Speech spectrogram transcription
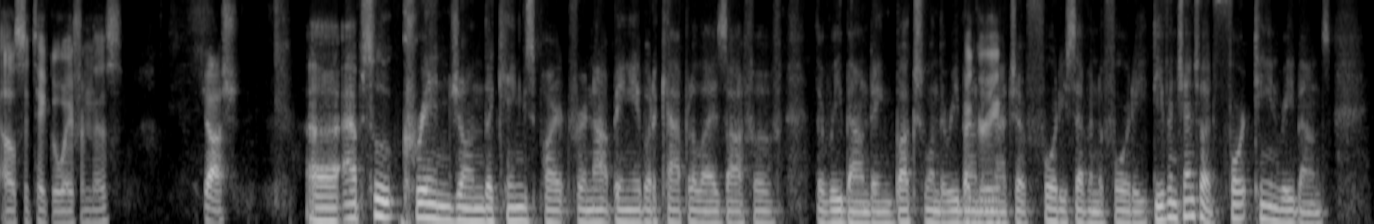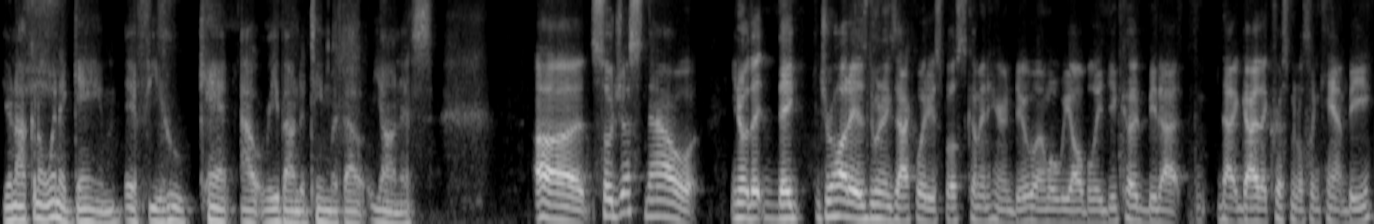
else to take away from this. Josh. Uh, absolute cringe on the Kings' part for not being able to capitalize off of the rebounding. Bucks won the rebounding Agree. matchup 47 to 40. DiVincenzo had 14 rebounds. You're not going to win a game if you can't out rebound a team without Giannis. Uh, so just now, you know that they Jrue Holiday is doing exactly what he's supposed to come in here and do, and what we all believed he could be that that guy that Khris Middleton can't be,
